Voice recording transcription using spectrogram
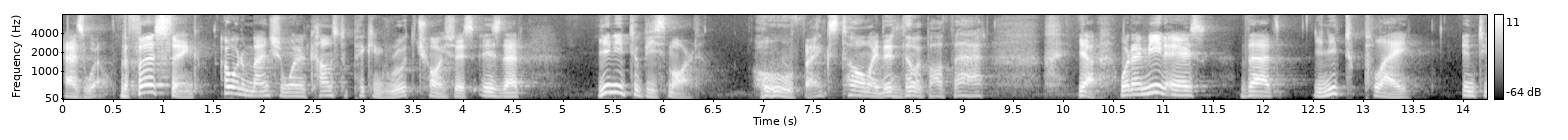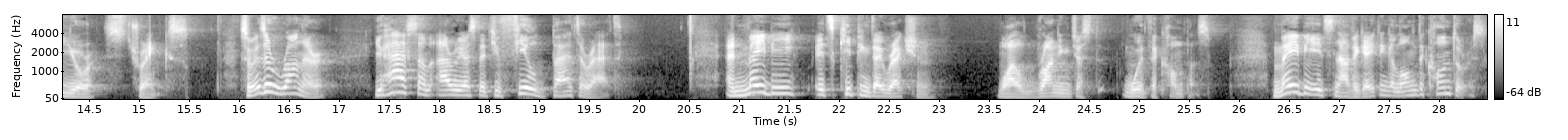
as well. The first thing I want to mention when it comes to picking route choices is that you need to be smart. Oh, thanks, Tom. I didn't know about that. yeah, what I mean is that you need to play into your strengths. So, as a runner, you have some areas that you feel better at. And maybe it's keeping direction while running just with the compass. Maybe it's navigating along the contours.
